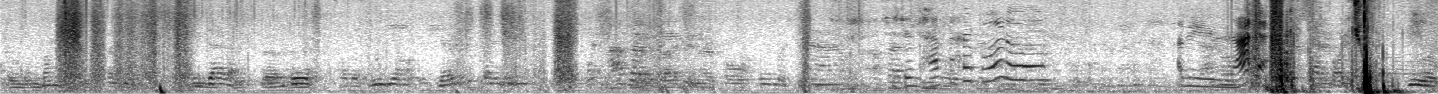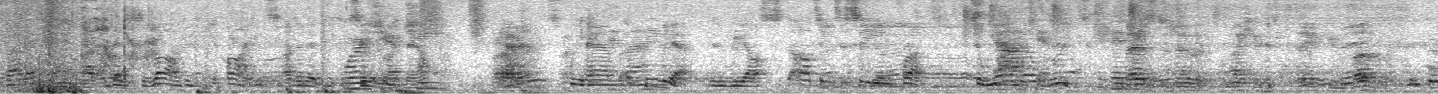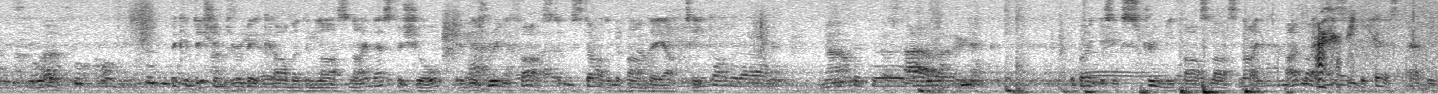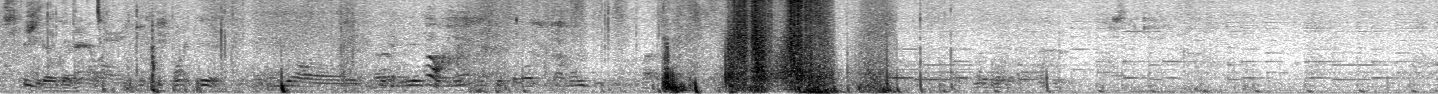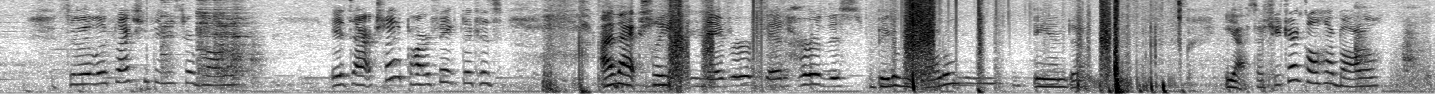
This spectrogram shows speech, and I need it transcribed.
Having her. I'll be right back. I don't know if you can see right now. And we have Ophelia, who we are starting to see in front. So we are well grouped. Best to do it, make it thick and bubbly. The conditions are a bit calmer than last It was really fast at the start of the Vendée Arctique. The boat was extremely fast last night. I'd like to see the best average speed over an hour. It was quite good. So it looks like she finished her bottle. It's actually perfect because I've actually never fed her this big of a bottle. And um, yeah, so she drank all her bottle.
